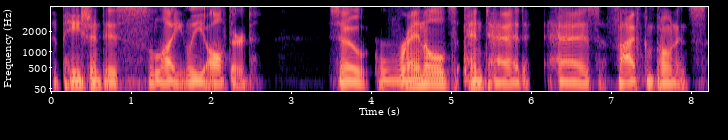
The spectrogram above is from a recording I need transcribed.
The patient is slightly altered. So Reynolds pentad has five components.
